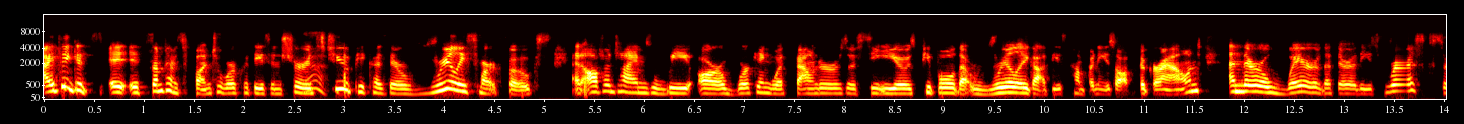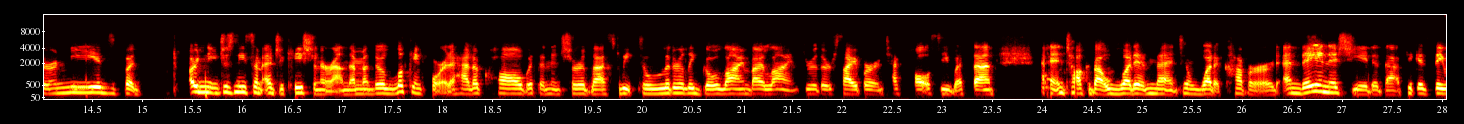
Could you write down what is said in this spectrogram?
I think it's it, it's sometimes fun to work with these insurers Yeah. too because they're really smart folks, and oftentimes we are working with founders or CEOs, people that really got these companies off the ground, and they're aware that there are these risks or needs, but or need, just need some education around them and they're looking for it. I had a call with an insured last week to literally go line by line through their cyber and tech policy with them and talk about what it meant and what it covered. And they initiated that because they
